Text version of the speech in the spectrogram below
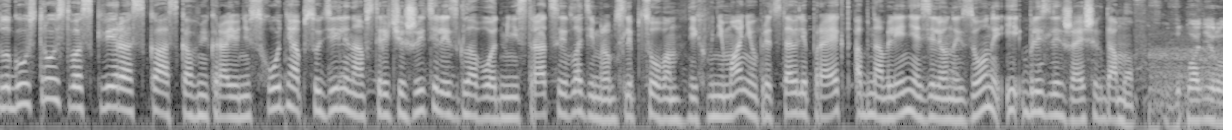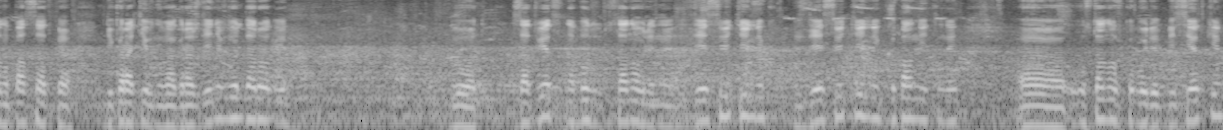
Благоустройство сквера «Сказка» в микрорайоне Сходня обсудили на встрече жителей с главой администрации Владимиром Слепцовым. Их вниманию представили проект обновления зеленой зоны и близлежащих домов. Запланирована посадка декоративного ограждения вдоль дороги. Вот. Соответственно, будут установлены здесь светильник, здесь светильник дополнительный. Э, установка будет беседки.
